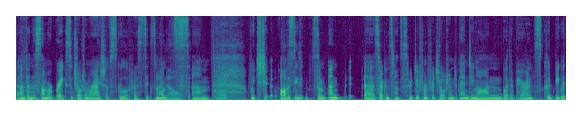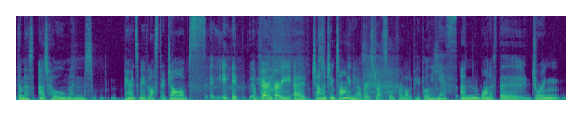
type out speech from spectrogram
mm-hmm. and then the mm-hmm. summer break, so children were out of school for six months. Um, which obviously some and uh, circumstances are different for children depending on whether parents could be with them at, at home mm-hmm. and parents may have lost their jobs. It, it yeah. very, very uh, challenging time. Yeah, very stressful for a lot of people. Yes, and one of the, during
